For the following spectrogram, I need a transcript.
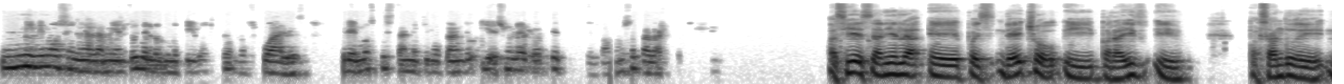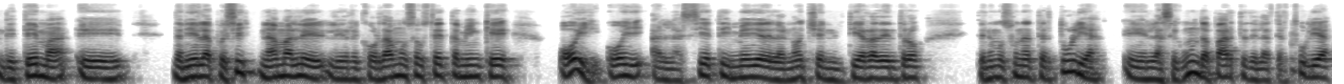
un mínimo señalamiento de los motivos por los cuales creemos que están equivocando y es un error que pues, vamos a pagar. Así es, Daniela. Eh, pues de hecho, y para ir eh, pasando de, de tema, eh, Daniela, pues sí, nada más le, le recordamos a usted también que Hoy, hoy a las siete y media de la noche en Tierra Adentro tenemos una tertulia, eh, la segunda parte de la tertulia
